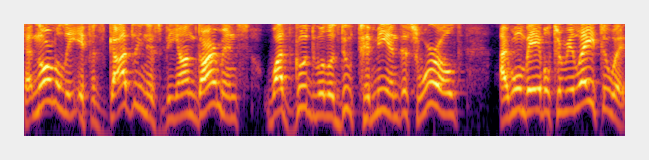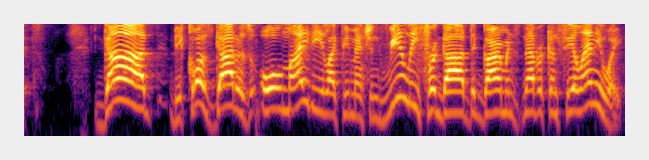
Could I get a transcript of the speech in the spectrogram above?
that normally if it's godliness beyond garments, what good will it do to me in this world? I won't be able to relate to it. God, because God is almighty, like we mentioned, really for God, the garments never conceal anyway.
